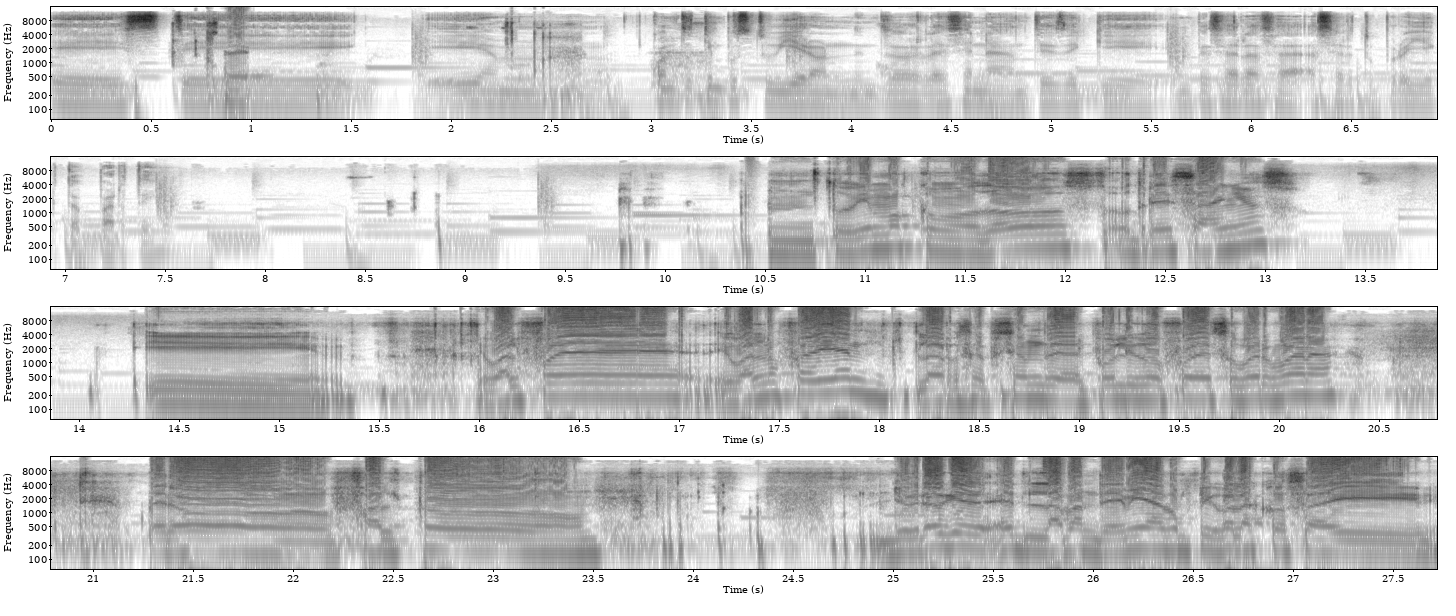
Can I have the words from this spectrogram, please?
Este, eh, um, ¿cuánto tiempo estuvieron dentro de la escena antes de que empezaras a hacer tu proyecto aparte? Mm, tuvimos como dos o tres años y igual fue igual no fue bien la recepción del público fue súper buena pero faltó yo creo que la pandemia complicó las cosas y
